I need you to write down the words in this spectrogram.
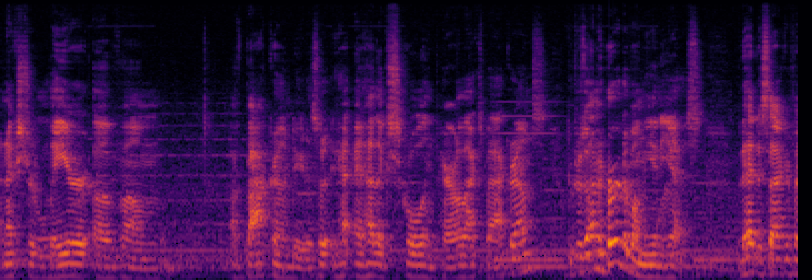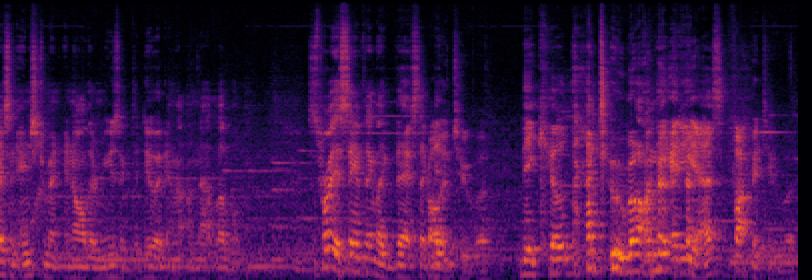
an extra layer of um, of background data. So it, ha- it had like scrolling parallax backgrounds, which was unheard of on the NES. But they had to sacrifice an instrument in all their music to do it in, on that level. So it's probably the same thing like this. Like Probably they, the tuba. they killed that tuba on the NES. Fuck the tuba.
